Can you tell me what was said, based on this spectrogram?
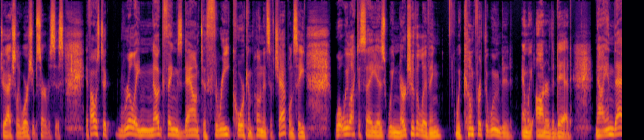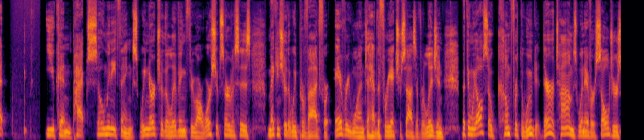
to actually worship services. If I was to really nug things down to three core components of chaplaincy, what we like to say is we nurture the living, we comfort the wounded, and we honor the dead. Now, in that you can pack so many things. We nurture the living through our worship services, making sure that we provide for everyone to have the free exercise of religion. But then we also comfort the wounded. There are times whenever soldiers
